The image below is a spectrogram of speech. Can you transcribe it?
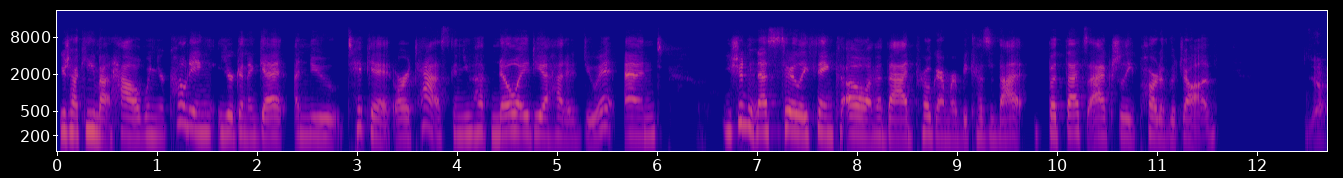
you're talking about how when you're coding you're going to get a new ticket or a task and you have no idea how to do it. And you shouldn't necessarily think oh i'm a bad programmer because of that but that's actually part of the job yeah,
